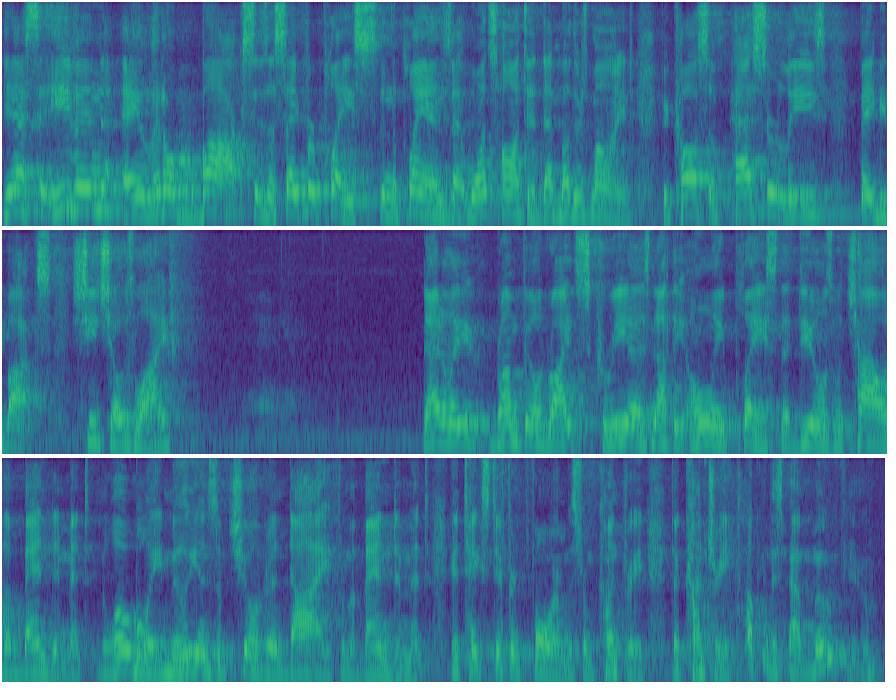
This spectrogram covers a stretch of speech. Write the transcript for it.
Yes, even a little box is a safer place than the plans that once haunted that mother's mind. Because of Pastor Lee's baby box, she chose life. Natalie Brumfield writes Korea is not the only place that deals with child abandonment. Globally, millions of children die from abandonment. It takes different forms from country to country. How can this not move you?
